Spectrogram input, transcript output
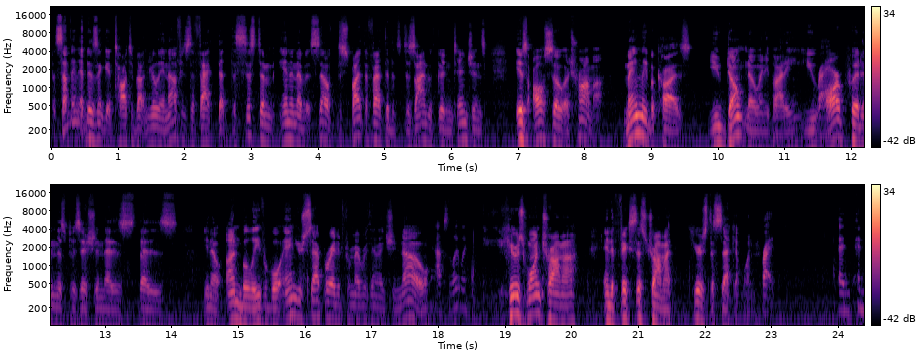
But something that doesn't get talked about nearly enough is the fact that the system, in and of itself, despite the fact that it's designed with good intentions, is also a trauma. Mainly because you don't know anybody. You Right. are put in this position that is that is, you know, unbelievable, and you're separated from everything that you know Absolutely. here's one trauma, and to fix this trauma, here's the second one. Right. And and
